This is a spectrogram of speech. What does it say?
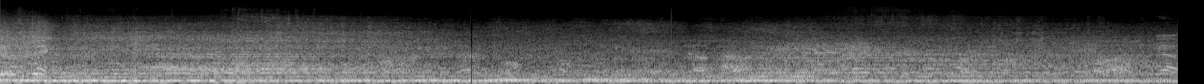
It was quick. Yeah.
